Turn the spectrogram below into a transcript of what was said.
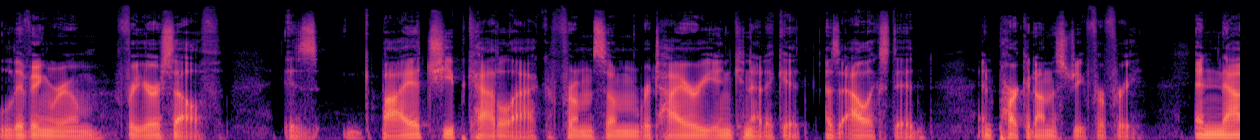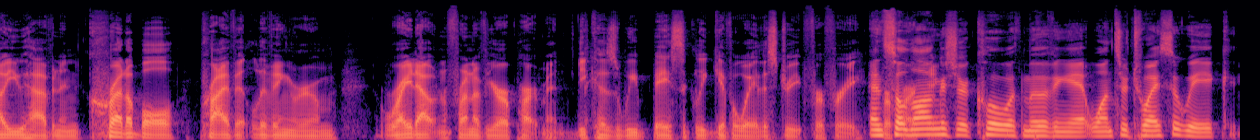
living room for yourself is buy a cheap Cadillac from some retiree in Connecticut, as Alex did, and park it on the street for free. And now you have an incredible private living room right out in front of your apartment because we basically give away the street for free. And for so long as you're cool with moving it once or twice a week,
